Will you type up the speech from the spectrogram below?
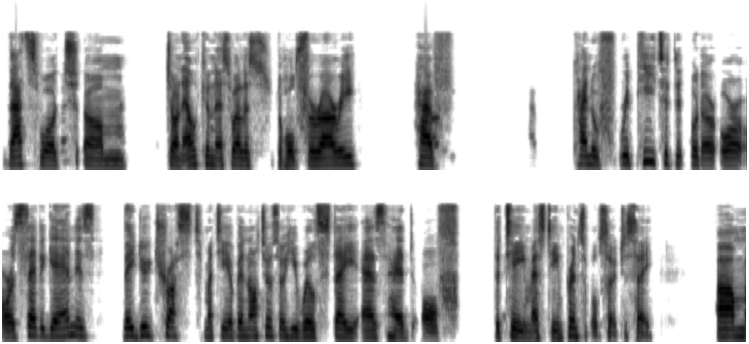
that's what um, John Elkann as well as the whole Ferrari have kind of repeated or, or, or said again is they do trust Matteo Binotto, so he will stay as head of the team, as team principal, so to say. Um,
